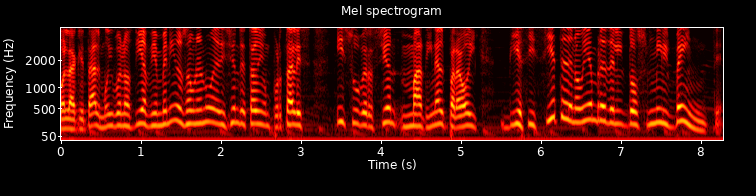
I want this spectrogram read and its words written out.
Hola, ¿qué tal? Muy buenos días, bienvenidos a una nueva edición de Estadio Portales y su versión matinal para hoy, 17 de noviembre del 2020,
